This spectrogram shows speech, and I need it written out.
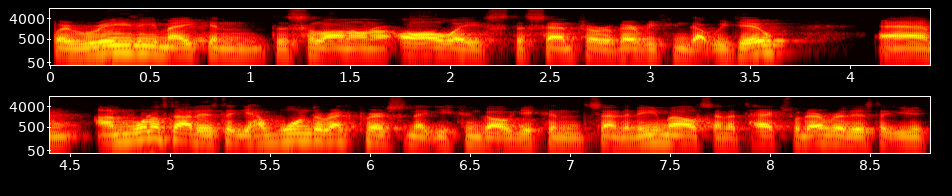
by really making the salon owner always the center of everything that we do. Um, and one of that is that you have one direct person that you can go. You can send an email, send a text, whatever it is that you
